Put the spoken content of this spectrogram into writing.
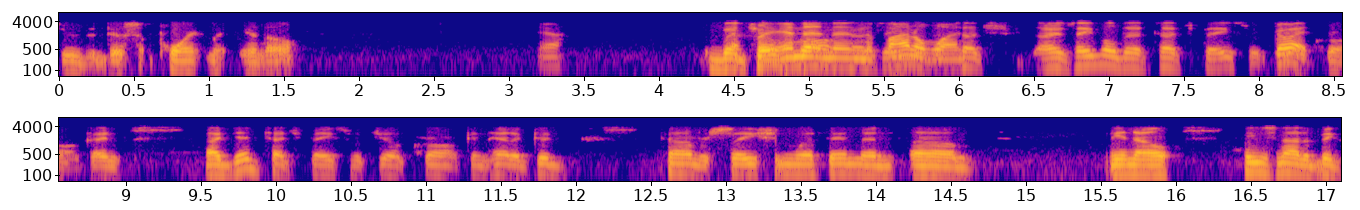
through the disappointment. You know. But Joe and then, then the final one. Touch, I was able to touch base with Go Joe ahead. Kronk. And I did touch base with Joe Kronk and had a good conversation with him. And um, you know, he's not a big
